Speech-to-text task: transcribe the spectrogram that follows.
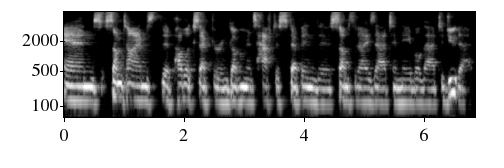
And sometimes the public sector and governments have to step in to subsidize that, to enable that, to do that.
